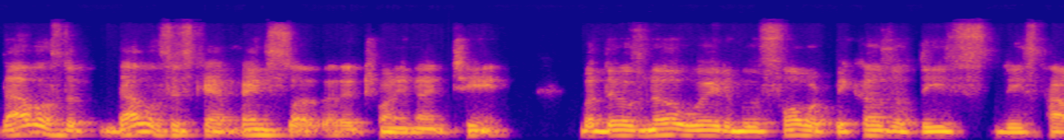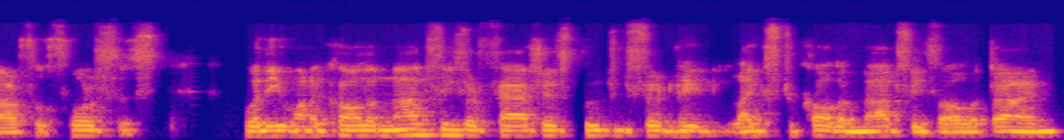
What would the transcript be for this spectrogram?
That was the that was his campaign slogan in 2019. But there was no way to move forward because of these these powerful forces. Whether you want to call them Nazis or fascists, Putin certainly likes to call them Nazis all the time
